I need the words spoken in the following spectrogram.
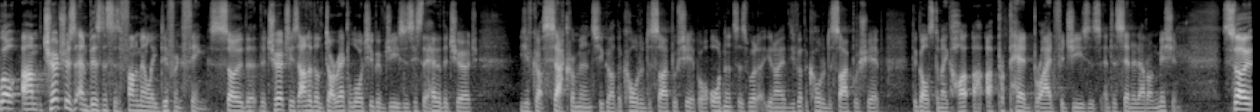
Well, um, churches and businesses are fundamentally different things. So the, the church is under the direct lordship of Jesus. He's the head of the church. You've got sacraments. You've got the call to discipleship, or ordinances. You know, you've got the call to discipleship. The goal is to make a prepared bride for Jesus and to send it out on mission. So,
